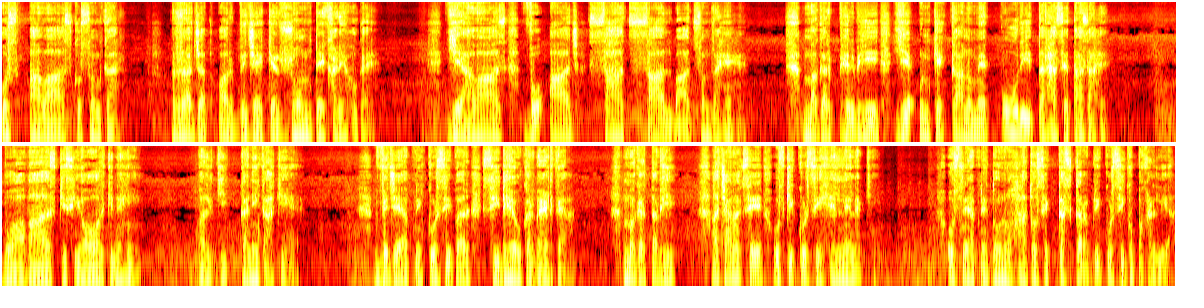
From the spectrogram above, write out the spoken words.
उस आवाज़ को सुनकर रजत और विजय के रोंगटे खड़े हो गए। ये आवाज़ वो आज सात साल बाद सुन रहे हैं। मगर फिर भी ये उनके कानों में पूरी तरह से ताज़ा है। वो आवाज़ किसी और की नहीं, बल्कि कनिका की है। विजय अपनी कुर्सी पर सीधे होकर बैठ गया। मगर तभी अचानक से उसकी कुर्सी हिलने लगी। उसने अपने दोनों हाथों से कसकर अपनी कुर्सी को पकड़ लिया।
